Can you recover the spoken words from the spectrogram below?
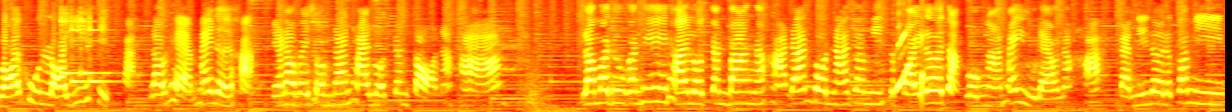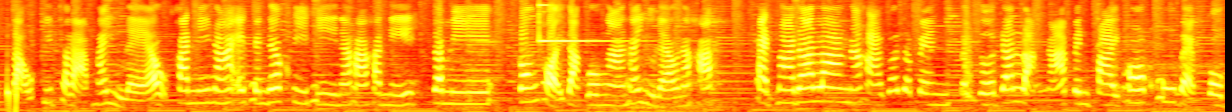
100คูณ120 ค่ะ เราแถมให้เลยค่ะ เดี๋ยวเราไปชมด้านท้ายรถกันต่อนะคะ เรามาดูกันที่ท้ายรถกันบ้างนะคะ ด้านบนนะจะมีสปอยเลอร์จากโรงงานให้อยู่แล้วนะคะ แบบนี้เลยแล้วก็มีเสาคีบฉลามให้อยู่แล้ว คันนี้นะ e x p e n d e r CT นะคะ คันนี้จะมีกล้องถอยจากโรงงานให้อยู่แล้วนะคะ ถัดมาด้านล่างนะคะ ก็จะเป็นสเกิร์ตด้านหลังนะ เป็นปลายท่อคู่แบบกลม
